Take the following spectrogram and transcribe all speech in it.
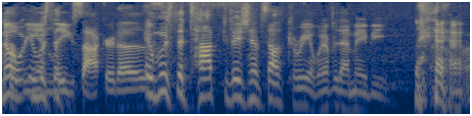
No, it was the- league soccer does? It was the top division of South Korea, whatever that may be. okay. Um,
